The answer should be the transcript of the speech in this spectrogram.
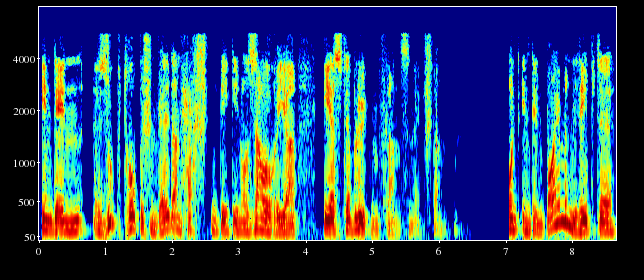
In den subtropischen Wäldern herrschten die Dinosaurier, erste Blütenpflanzen entstanden. Und in den Bäumen lebte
